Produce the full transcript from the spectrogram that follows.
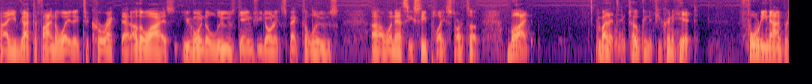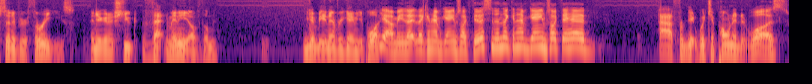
Uh, you've got to find a way to, to correct that. Otherwise, you're going to lose games you don't expect to lose uh, when SEC play starts up. But by that same token, if you're going to hit 49% of your threes and you're going to shoot that many of them, you're going to be in every game you play. Yeah, I mean, they, they can have games like this, and then they can have games like they had. I forget which opponent it was.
